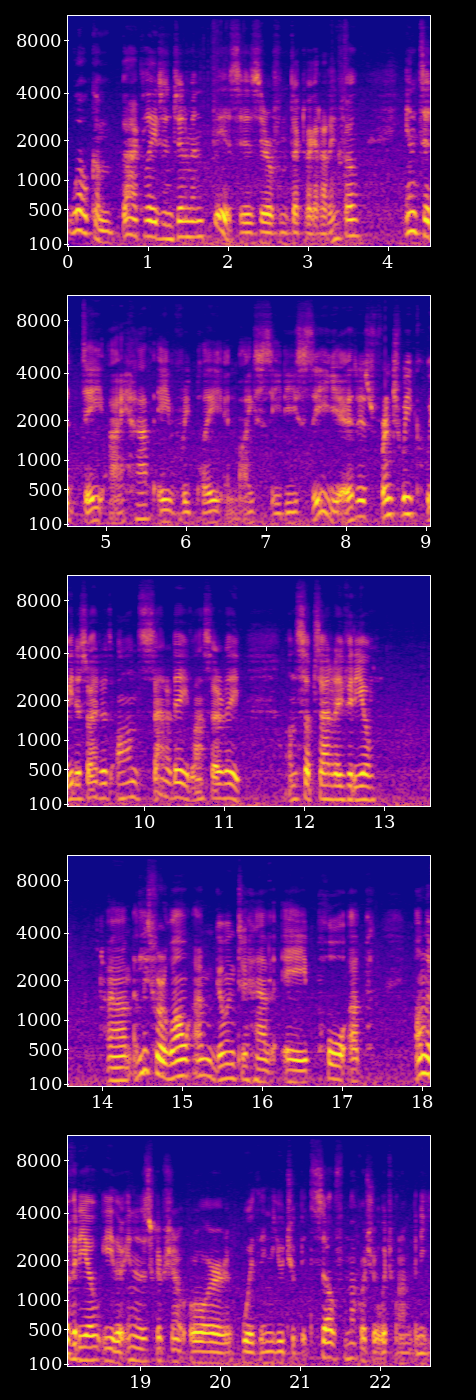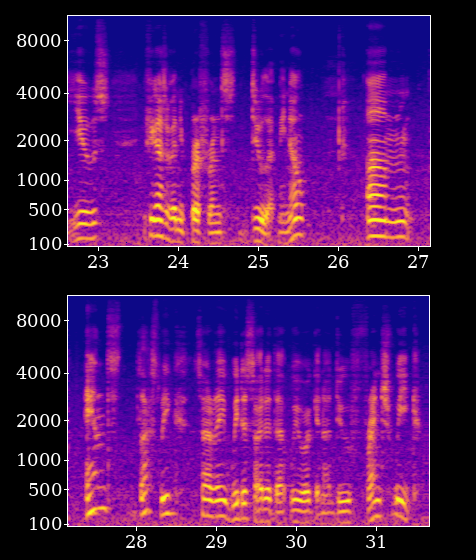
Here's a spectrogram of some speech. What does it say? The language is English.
Welcome back ladies and gentlemen, this is Zero from TechDragon.info and today I have a replay in my CDC. It is French week, we decided on Saturday, last Saturday, on sub-Saturday video. Um, at least for a while I'm going to have a poll up on the video, either in the description or within YouTube itself. I'm not quite sure which one I'm going to use. If you guys have any preference, do let me know. Um, and last week, Saturday, we decided that we were gonna do French Week.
